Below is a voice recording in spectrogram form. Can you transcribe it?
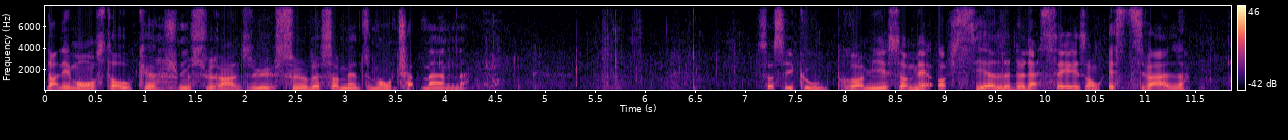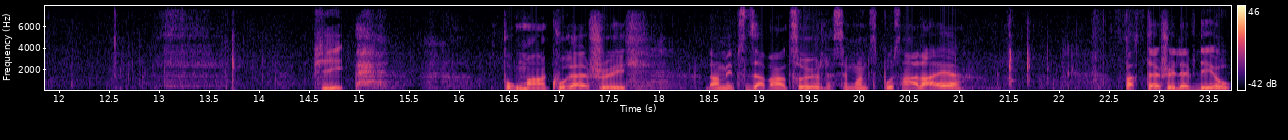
Dans les monts Stoke, je me suis rendu sur le sommet du mont Chapman. Ça, c'est cool. Premier sommet officiel de la saison estivale. Puis, pour m'encourager dans mes petites aventures, laissez-moi un petit pouce en l'air. Partagez la vidéo.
